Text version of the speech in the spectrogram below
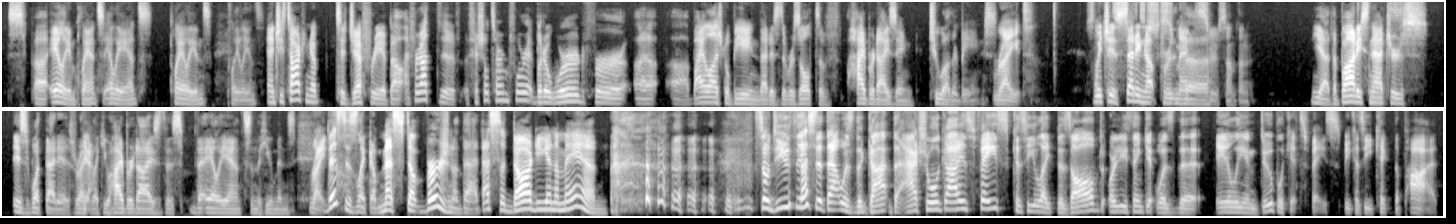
uh, alien plants, aliens, Pleiadians, Playlians. and she's talking up to Jeffrey about I forgot the official term for it, but a word for a, a biological being that is the result of hybridizing two other beings. Right. It's Which is setting up for the- or something. Yeah, the body snatchers is what that is, right? Yeah. Like you hybridize this the aliens and the humans. Right. This is like a messed up version of that. That's a doggy and a man. so do you think That's- that that was the guy the actual guy's face because he like dissolved or do you think it was the alien duplicate's face because he kicked the pod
